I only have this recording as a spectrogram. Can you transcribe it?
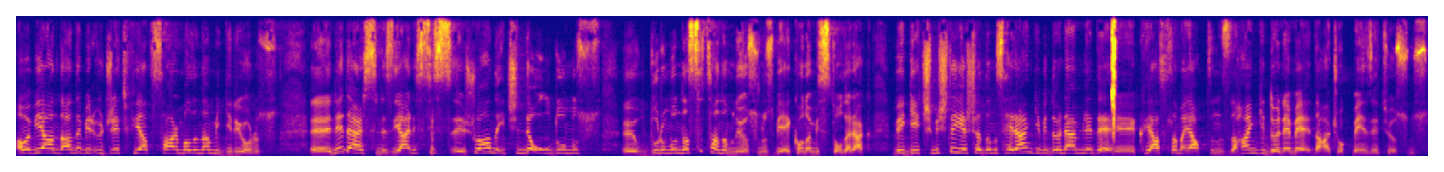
Ama bir yandan da bir ücret fiyat sarmalına mı giriyoruz? E, ne dersiniz? Yani siz e, şu anda içinde olduğumuz e, durumu nasıl tanımlıyorsunuz bir ekonomist olarak? Ve geçmişte yaşadığımız herhangi bir dönemle de e, kıyaslama yaptığınızda hangi döneme daha çok benzetiyorsunuz?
